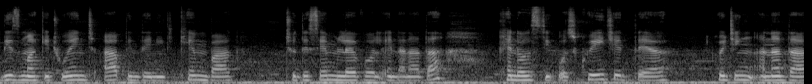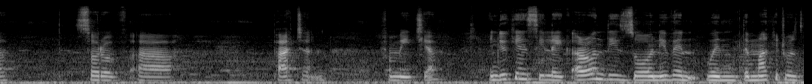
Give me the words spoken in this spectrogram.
This market went up and then it came back to the same level and another candlestick was created there creating another sort of uh, pattern from it yeah? And you can see like around this zone even when the market was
